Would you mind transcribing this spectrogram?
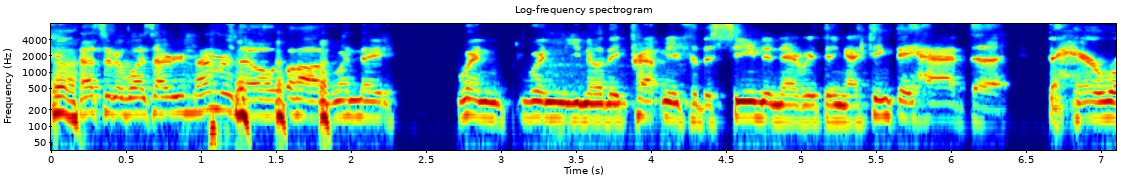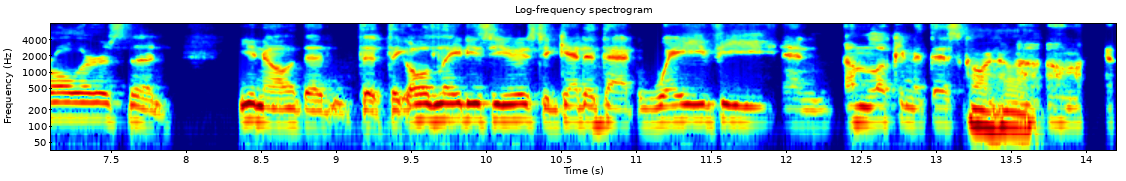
that's what it was. I remember though uh, when they when when you know they prepped me for the scene and everything. I think they had the the hair rollers, the you know the the, the old ladies use to get it that wavy. And I'm looking at this going, Uh-huh. oh my god,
